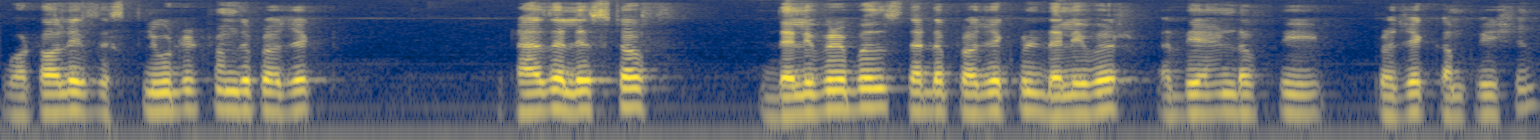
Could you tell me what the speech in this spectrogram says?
what all is excluded from the project. It has a list of deliverables that the project will deliver at the end of the project completion.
